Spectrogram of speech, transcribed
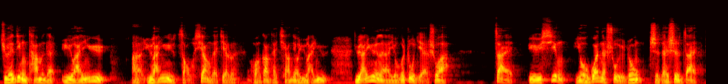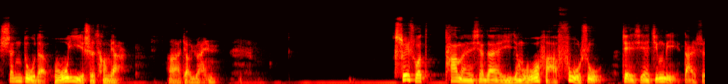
决定他们的原欲啊，原欲走向的结论。我刚才强调原欲，原欲呢有个注解说啊，在与性有关的术语中，指的是在深度的无意识层面啊，叫原欲。虽说他们现在已经无法复述这些经历，但是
